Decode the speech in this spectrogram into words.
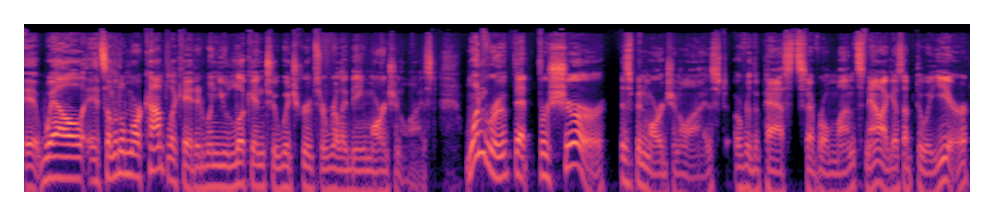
it, well, it's a little more complicated when you look into which groups are really being marginalized. One group that for sure has been marginalized over the past several months, now I guess up to a year,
